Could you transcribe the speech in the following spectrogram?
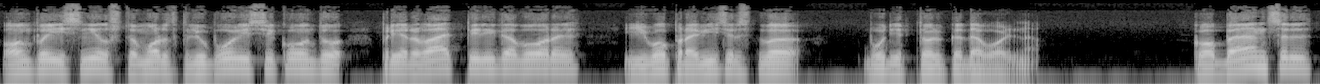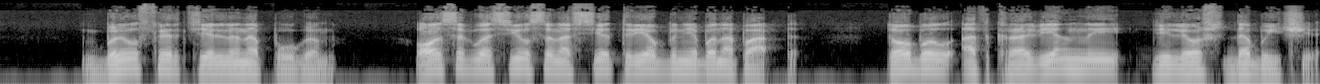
Он пояснил, что может в любую секунду прервать переговоры, и его правительство будет только довольно. Кобенцель был смертельно напуган. Он согласился на все требования Бонапарта. То был откровенный дележ добычи.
